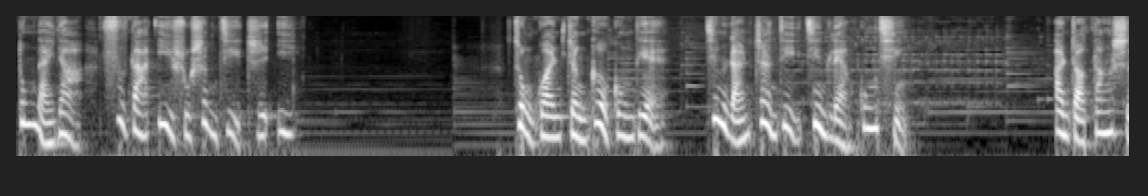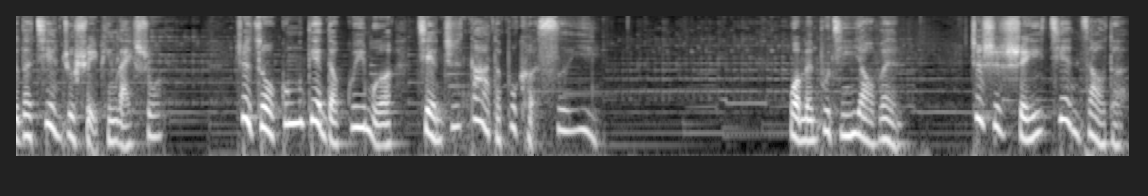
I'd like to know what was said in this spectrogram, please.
东南亚四大艺术圣迹之一。纵观整个宫殿，竟然占地近两公顷。按照当时的建筑水平来说，这座宫殿的规模简直大的不可思议。我们不禁要问：这是谁建造的？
